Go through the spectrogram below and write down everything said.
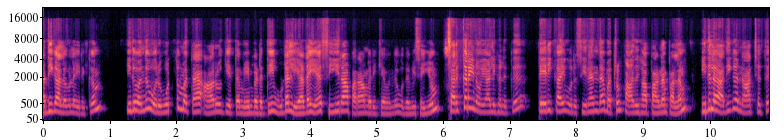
அதிக அளவுல இருக்கும். இது வந்து ஒரு ஒட்டுமொத்த ஆரோக்கியத்தை மேம்படுத்தி உடல் எடையை சீரா பராமரிக்க வந்து உதவி செய்யும். சர்க்கரை நோயாளிகளுக்கு பேரிக்காய் ஒரு சிறந்த மற்றும் பாதுகாப்பான பழம். இதுல அதிக நார்ச்சத்து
